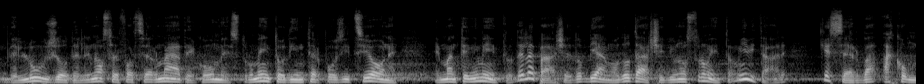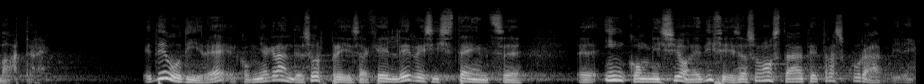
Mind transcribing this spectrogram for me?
dell'uso delle nostre forze armate come strumento di interposizione e mantenimento della pace, dobbiamo dotarci di uno strumento militare che serva a combattere. E devo dire, con mia grande sorpresa, che le resistenze eh, in Commissione Difesa sono state trascurabili.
